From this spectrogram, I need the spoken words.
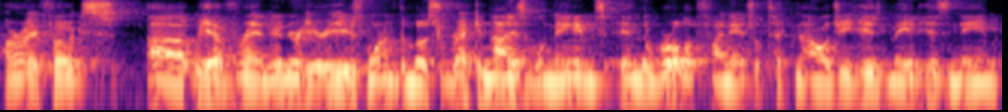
All right, folks. Uh, we have Ran Neuner here. He's one of the most recognizable names in the world of financial technology. He has made his name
